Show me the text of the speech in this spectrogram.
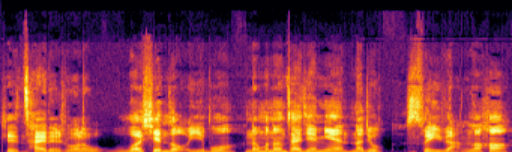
这菜得说了，我先走一步，能不能再见面，那就随缘了哈。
